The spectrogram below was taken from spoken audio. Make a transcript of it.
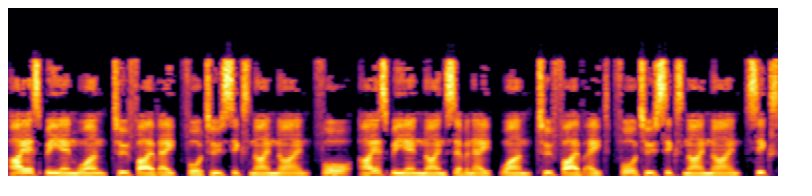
ISBN 1-258-42699-4, ISBN 978-1-258-42699-6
